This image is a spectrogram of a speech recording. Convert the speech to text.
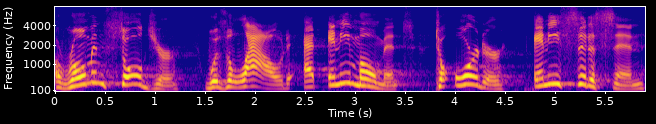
A Roman soldier was allowed at any moment to order any citizen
